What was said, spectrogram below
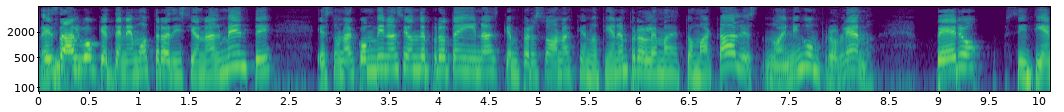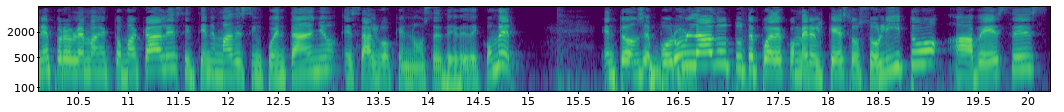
es algo que tenemos tradicionalmente. Es una combinación de proteínas que en personas que no tienen problemas estomacales no hay ningún problema. Pero si tiene problemas estomacales, si tiene más de 50 años, es algo que no se debe de comer. Entonces, por un lado, tú te puedes comer el queso solito, a veces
